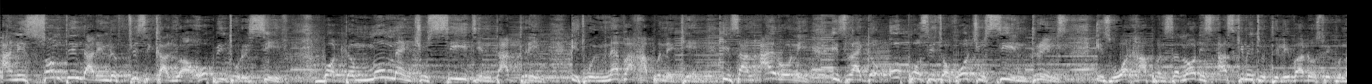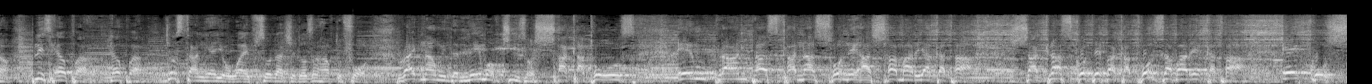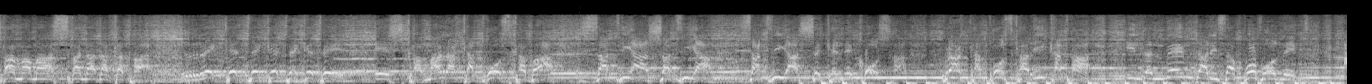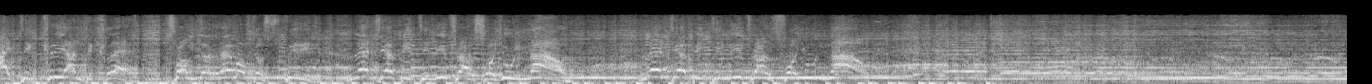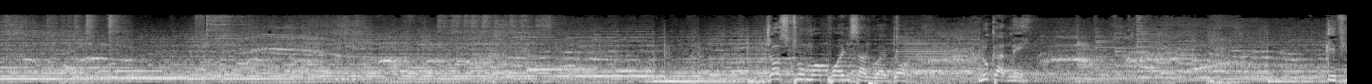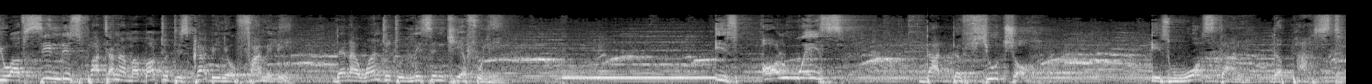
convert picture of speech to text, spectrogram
And it's something that in the physical you are hoping to receive but the moment you see it in that dream it will never happen again. It's an irony. It's like the opposite of what you see in dreams is what happens. The lord is asking me to deliver those people now. Please help her help her. Just stand near your wife so that she doesn't have to fall. Right now in the name of jesus shakatos emprantas shakraskote bakatoza barekata eko shamama sanadakata. Reketeketekete. Eskamara katoskaba zatia zatia zatia sekenekosha brakatoskarikata. In the name that is above all names i decree and declare from the realm of the spirit let there be deliverance for you now. Let there be deliverance for you now just two more points and we're done. Look at me. If you have seen this pattern i'm about to describe in your family then i want you to listen carefully. Is always that the future is worse than the past.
